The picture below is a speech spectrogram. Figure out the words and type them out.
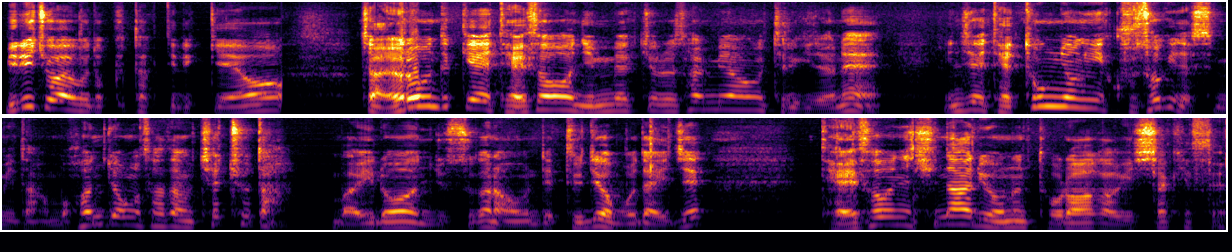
미리 좋아요 구독 부탁드릴게요. 자 여러분들께 대선 인맥주를 설명을 드리기 전에 이제 대통령이 구속이 됐습니다. 뭐 헌정사상 최초다 막 이런 뉴스가 나오는데 드디어 보다 이제 대선 시나리오는 돌아가기 시작했어요.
